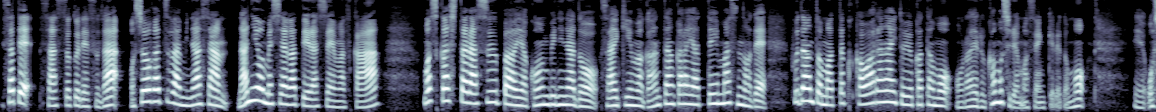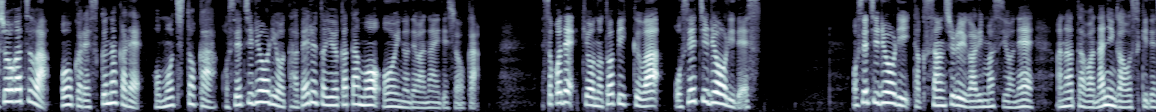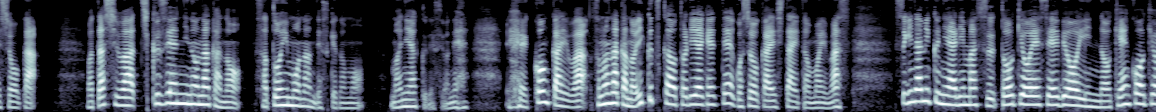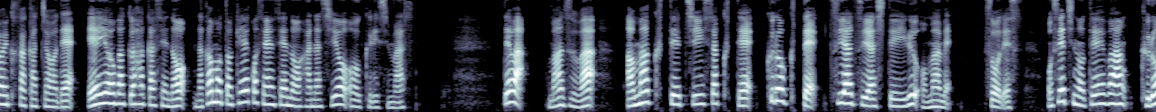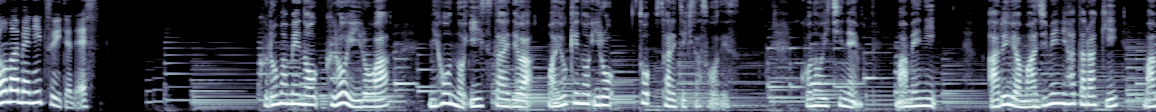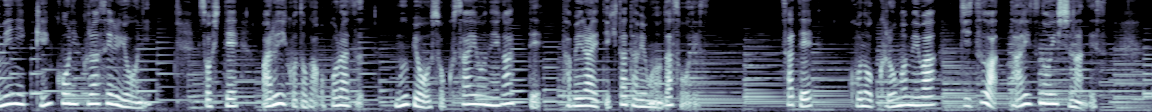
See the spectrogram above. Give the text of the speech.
さて、早速ですが、お正月は皆さん何を召し上がっていらっしゃいますか？もしかしたらスーパーやコンビニなど最近は元旦からやっていますので、普段と全く変わらないという方もおられるかもしれませんけれども、えー、お正月は多かれ少なかれお餅とかおせち料理を食べるという方も多いのではないでしょうか。そこで今日のトピックはおせち料理です。おせち料理たくさん種類がありますよね。あなたは何がお好きでしょうか？私は筑前煮の中の里芋なんですけども、マニアックですよね。えー、今回はその中のいくつかを取り上げてご紹介したいと思います。杉並区にあります東京衛生病院の健康教育科課長で栄養学博士の中本恵子先生のお話をお送りします。では、まずは甘くて小さくて黒くてツヤツヤしているお豆。そうです。おせちの定番黒豆についてです。黒豆の黒い色は日本の言い伝えでは魔除けの色とされてきたそうです。この一年、豆に、あるいは真面目に働き、豆に健康に暮らせるように、そして悪いことが起こらず、無病息災を願って食べられてきた食べ物だそうです。さて、この黒豆は実は大豆の一種なんです。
